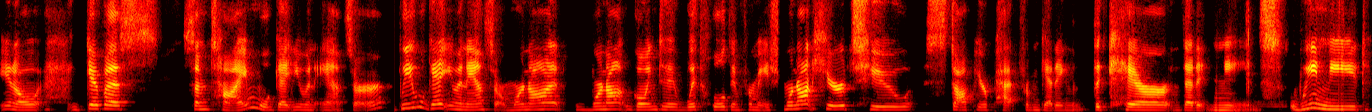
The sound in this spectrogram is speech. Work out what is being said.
you know, give us some time we'll get you an answer. We will get you an answer. We're not we're not going to withhold information. We're not here to stop your pet from getting the care that it needs. We need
